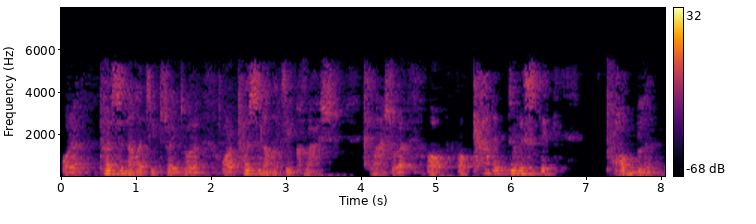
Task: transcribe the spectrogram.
or a personality trait or a, or a personality crash, clash or, a, or, or characteristic problems.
